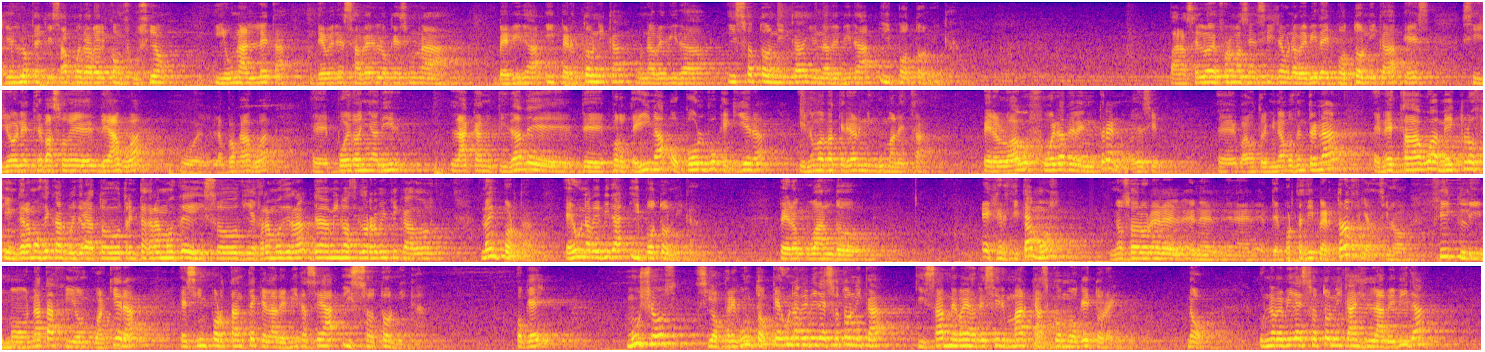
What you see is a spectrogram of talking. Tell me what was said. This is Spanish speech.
aquí es lo que quizá puede haber confusión y un atleta debe de saber lo que es una bebida hipertónica, una bebida isotónica y una bebida hipotónica. Para hacerlo de forma sencilla, una bebida hipotónica es si yo en este vaso de, agua, o en la poca agua, eh, puedo añadir la cantidad de, proteína o polvo que quiera y no me va a crear ningún malestar. Pero lo hago fuera del entreno, es decir, eh, cuando terminamos de entrenar, en esta agua mezclo 100 gramos de carbohidrato, 30 gramos de ISO, 10 gramos de aminoácidos ramificados, no importa, es una bebida hipotónica. Pero cuando ejercitamos, no solo en el, deportes de hipertrofia, sino ciclismo, natación, cualquiera, es importante que la bebida sea isotónica. ¿Ok? Muchos, si os pregunto qué es una bebida isotónica, quizás me vais a decir marcas como Gatorade. No, una bebida isotónica es la bebida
